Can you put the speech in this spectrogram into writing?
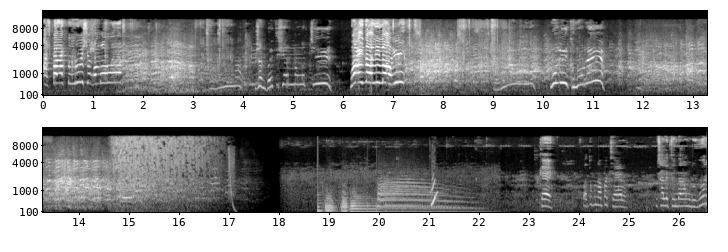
Aspal turu iso ngompolan. Baik disiar nang masjid. Wah, itu lillahi. Nuli genorep. Oke, waktu kenapa jel? Misalnya dintalang dhuwur,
